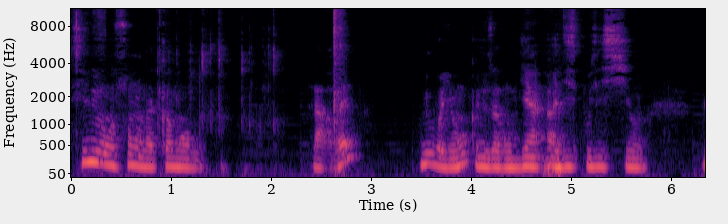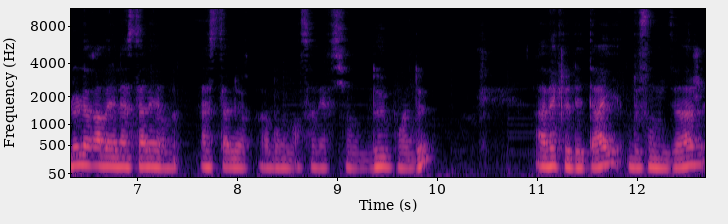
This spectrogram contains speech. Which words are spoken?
si nous lançons la commande Laravel, nous voyons que nous avons bien à disposition le Laravel installer, dans sa version 2.2, avec le détail de son usage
